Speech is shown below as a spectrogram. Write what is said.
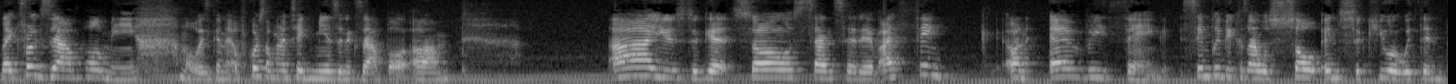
like for example me, I'm always gonna of course I'm gonna take me as an example. Um I used to get so sensitive. I think on everything simply because I was so insecure within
